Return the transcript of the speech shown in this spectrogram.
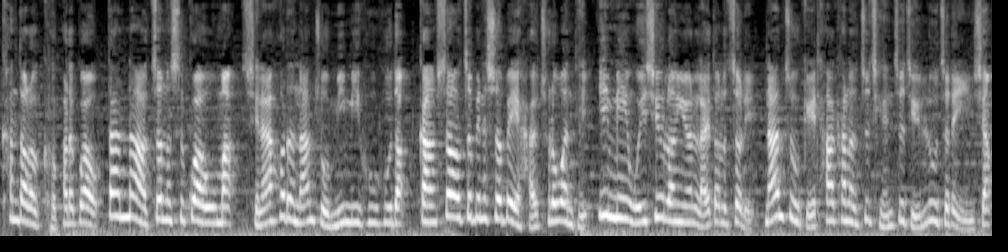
看到了可怕的怪物，但那真的是怪物吗？醒来后的男主迷迷糊糊的。岗哨这边的设备还出了问题，一名维修人员来到了这里。男主给他看了之前自己录制的影像，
